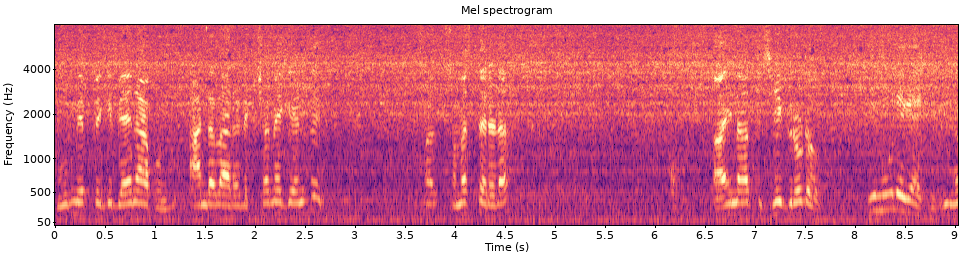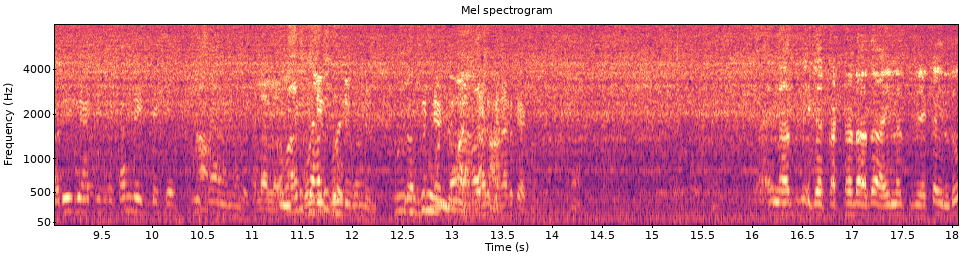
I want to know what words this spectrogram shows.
ಅದೇ ಭೂಮಿ ಎಪ್ಪಿಗೆ ಬೇನೆ ಹಾಕೊಂಡು ಆಂಡಲಾರಡೆ ಕ್ಷಮೆಗೆ ಅಂತ ಮ- ಸಮಸ್ತೆರಡ ಆಯ್ನಾತ್ ಶೀಘ್ರಡು ಈ ಮೂಲೆಗೆ ಹಾಕಿ ಈ ನಡುವಿಗೆ ಹಾಕಿದ್ರೆ ಕಲ್ಲು ಇಡ್ಲಿಕ್ಕೆ ಈಶಾನ್ಯ ಮೂಲೆ. ಐನಾತ್ ಬೇಗ ಕಟ್ಟಡದ ಐನತ್ ಬೇಗ ಇಂದು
